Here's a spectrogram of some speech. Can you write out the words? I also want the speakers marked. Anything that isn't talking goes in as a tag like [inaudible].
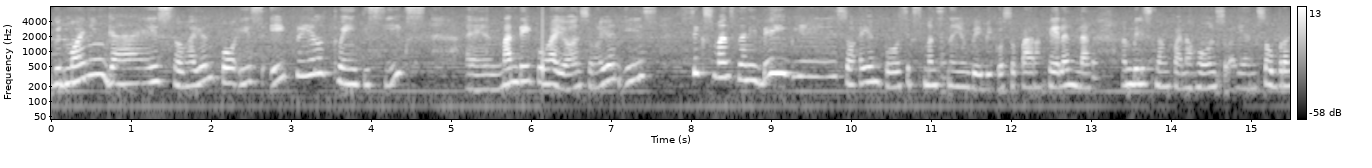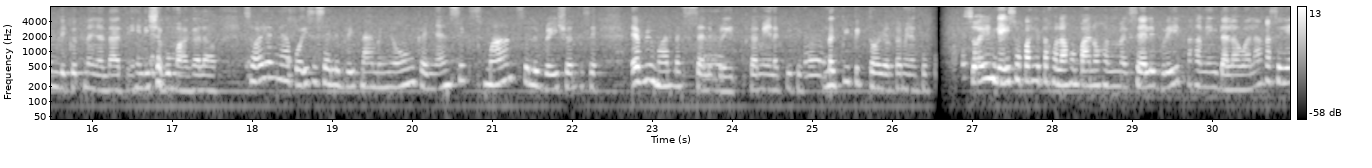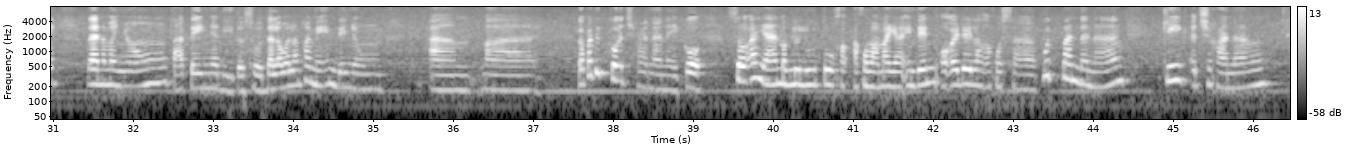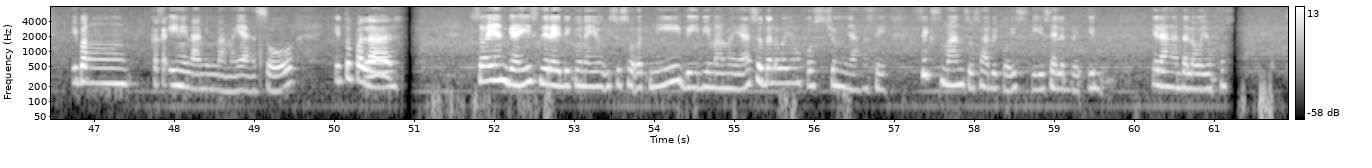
Speaker 1: Good morning guys! So ngayon po is April 26 and Monday po ngayon. So ngayon is 6 months na ni baby. So ayun po, 6 months na yung baby ko. So parang kailan lang, ang bilis ng panahon. So ayan, sobrang likot na niya dati. [laughs] Hindi siya gumagalaw. So ayun nga po, isa-celebrate namin yung kanyang 6 month celebration kasi every month nagse-celebrate kami, nagpipictorial kami, nagpupunta So, ayun guys, mapakita ko lang kung paano kami mag-celebrate na kaming dalawa lang. Kasi, wala naman yung tatay niya dito. So, dalawa lang kami and then yung um, mga kapatid ko at saka nanay ko. So, ayan, magluluto ako mamaya and then order lang ako sa food panda ng cake at saka ng ibang kakainin namin mamaya. So, ito pala, So, ayan guys, niready ko na yung isusuot ni baby mamaya. So, dalawa yung costume niya kasi 6 months. So, sabi ko is i-celebrate. Kailangan dalawa yung costume.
